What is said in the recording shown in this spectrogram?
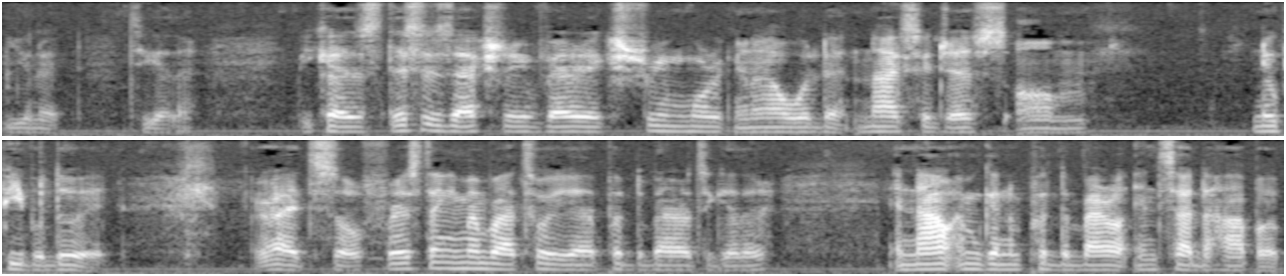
unit together. Because this is actually very extreme work and I would not suggest um, new people do it. Alright, so first thing, remember I told you I put the barrel together. And now I'm going to put the barrel inside the hop up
